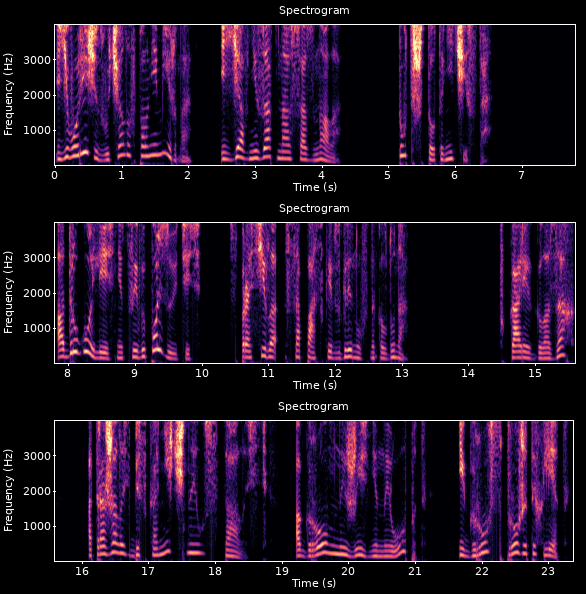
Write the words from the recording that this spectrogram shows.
Его речь звучала вполне мирно, и я внезапно осознала. Тут что-то нечисто. «А другой лестницей вы пользуетесь?» — спросила с опаской, взглянув на колдуна. В карих глазах отражалась бесконечная усталость — огромный жизненный опыт и груз прожитых лет.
